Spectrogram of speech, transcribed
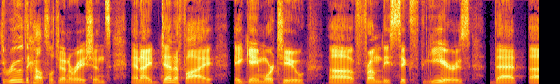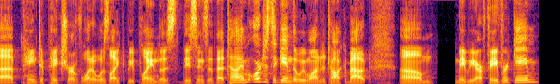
through the console generations and identify a game or two uh, from the sixth years that uh, paint a picture of what it was like to be playing those these things at that time, or just a game that we wanted to talk about. Um, maybe our favorite game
